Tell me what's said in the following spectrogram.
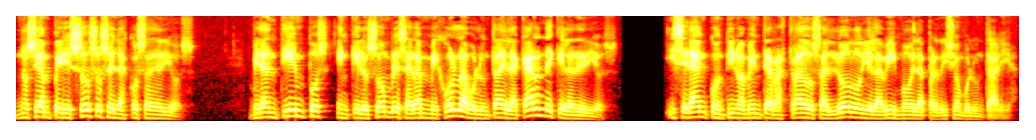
no sean perezosos en las cosas de Dios. Verán tiempos en que los hombres harán mejor la voluntad de la carne que la de Dios, y serán continuamente arrastrados al lodo y al abismo de la perdición voluntaria.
